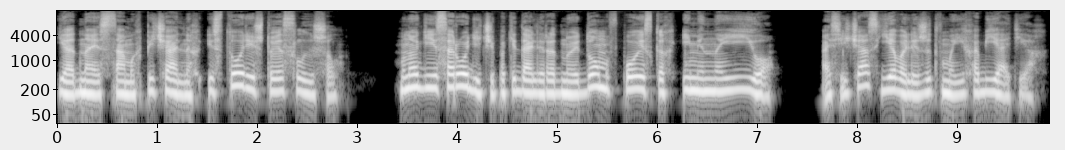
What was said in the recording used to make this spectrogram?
и одна из самых печальных историй, что я слышал. Многие сородичи покидали родной дом в поисках именно ее, а сейчас Ева лежит в моих объятиях.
